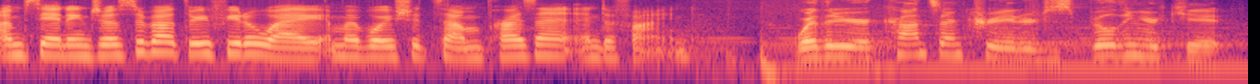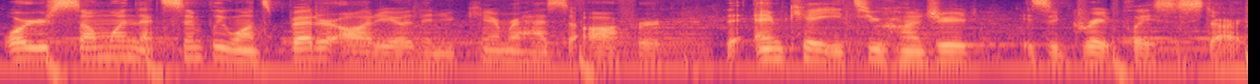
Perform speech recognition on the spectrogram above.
I'm standing just about three feet away and my voice should sound present and defined. Whether you're a content creator just building your kit or you're someone that simply wants better audio than your camera has to offer, the MKE200 is a great place to start.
